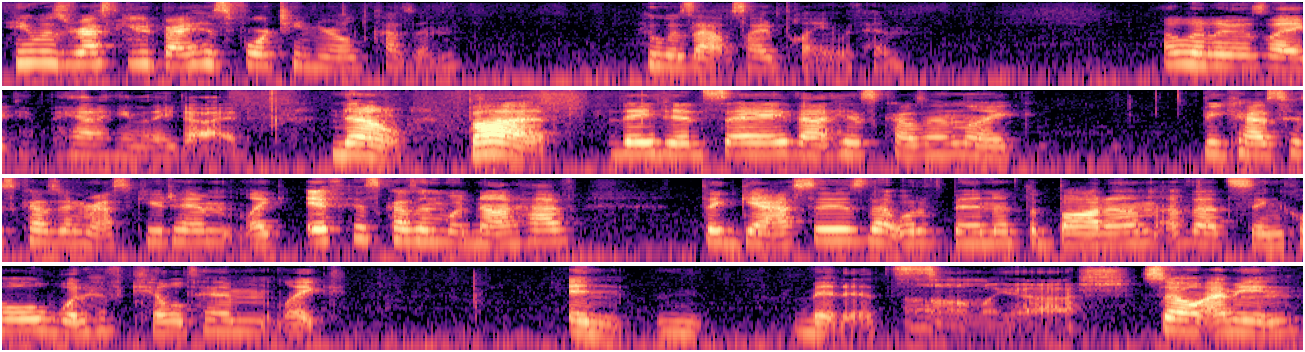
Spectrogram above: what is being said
He was rescued by his 14 year old cousin, who was outside playing with him. I literally was like panicking that he died. No, but they did say that his cousin, like, because his cousin rescued him, like, if his cousin would not have, the gases that would have been at the bottom of that sinkhole would have killed him, like, in m- minutes. Oh my gosh. So, I mean,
